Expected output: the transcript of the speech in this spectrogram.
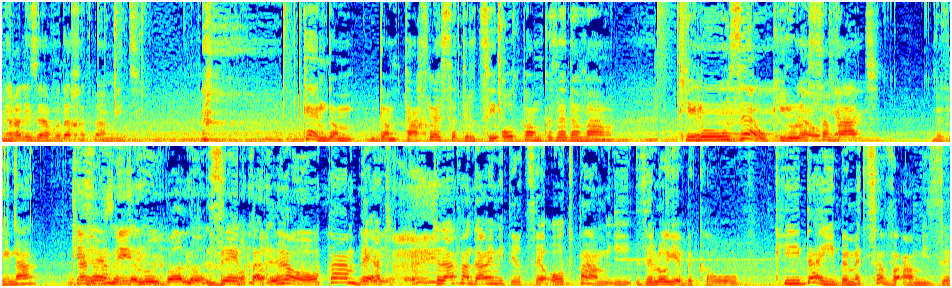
נראה לי זה עבודה חד פעמית. כן, גם, גם תכלס, את תרצי עוד פעם כזה דבר? כאילו, אה, זהו, כאילו לא שבעת. כן. מבינה? כן, זה-. תלוי בה, לא. זה, לא, פעם, את יודעת מה, גם אם היא תרצה עוד פעם, זה לא יהיה בקרוב. כי די, היא באמת שבעה מזה.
